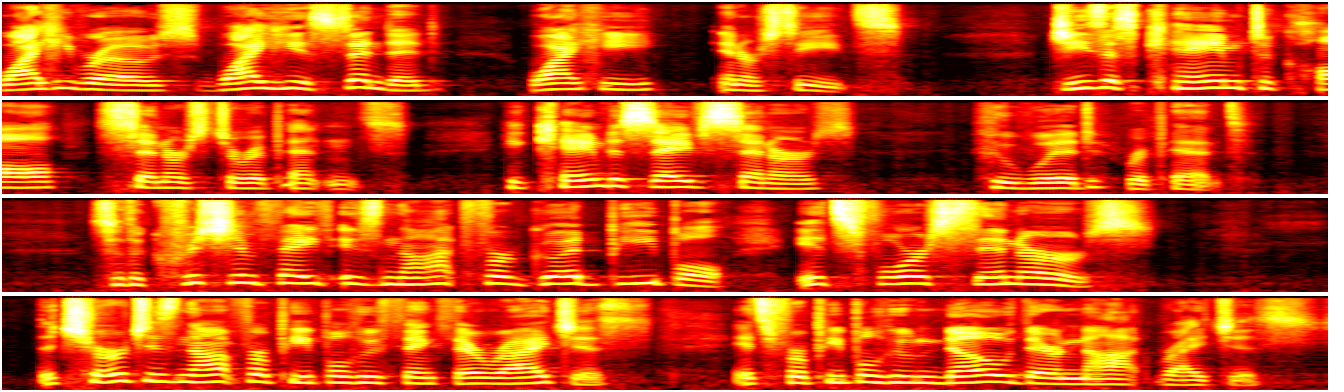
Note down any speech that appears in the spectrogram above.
why he rose, why he ascended, why he intercedes. Jesus came to call sinners to repentance. He came to save sinners who would repent. So the Christian faith is not for good people, it's for sinners. The church is not for people who think they're righteous, it's for people who know they're not righteous.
